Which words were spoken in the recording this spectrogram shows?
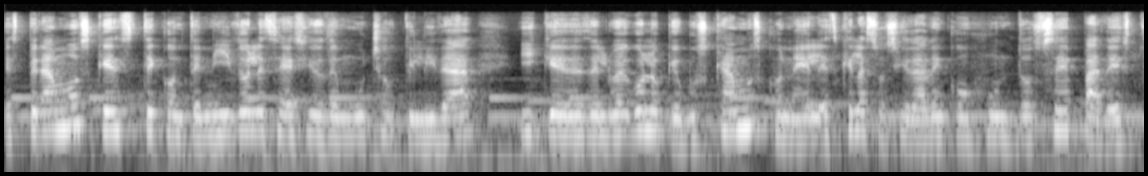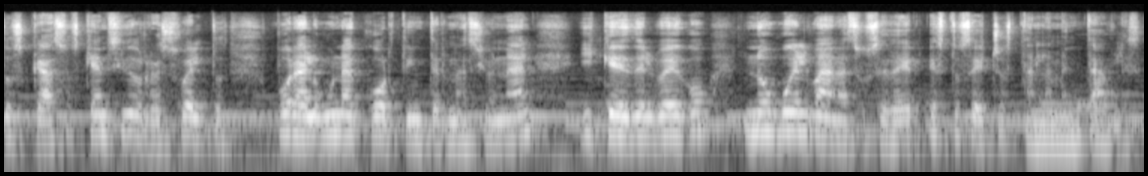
Esperamos que este contenido les haya sido de mucha utilidad y que desde luego lo que buscamos con él es que la sociedad en conjunto sepa de estos casos que han sido resueltos por alguna corte internacional y que desde luego no vuelvan a suceder estos hechos tan lamentables.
